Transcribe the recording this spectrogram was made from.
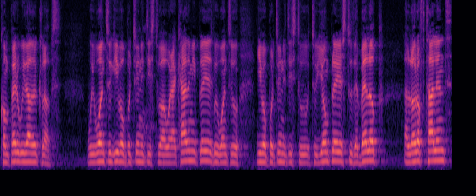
compared with other clubs. We want to give opportunities to our academy players. We want to give opportunities to, to young players to develop a lot of talent,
